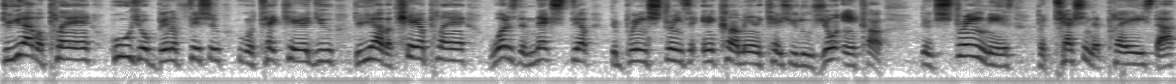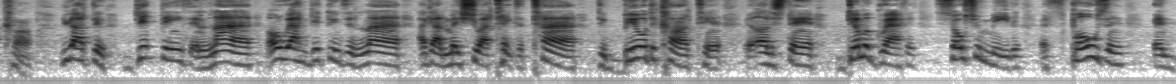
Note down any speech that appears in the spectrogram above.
Do you have a plan? Who's your beneficial? Who's going to take care of you? Do you have a care plan? What is the next step to bring streams of income in in case you lose your income? The extreme is protectionthatpays.com. You got to get things in line. The only way I can get things in line, I got to make sure I take the time to build the content and understand demographics, social media, exposing and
